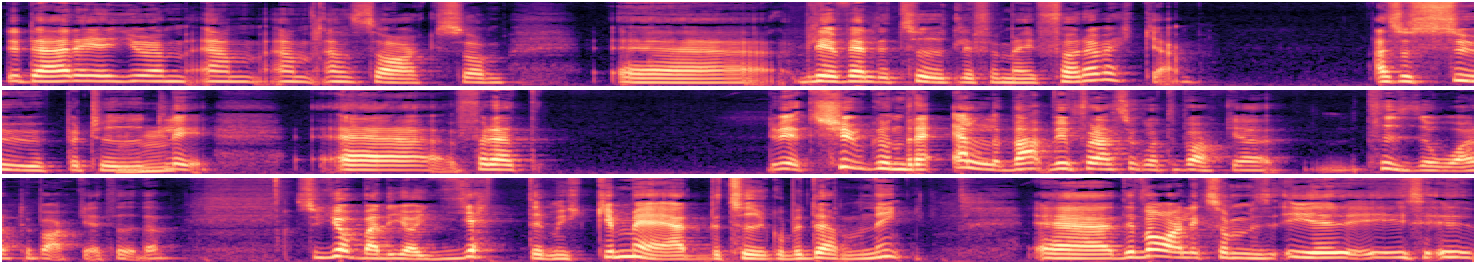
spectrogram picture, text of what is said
Det där är ju en, en, en, en sak som eh, blev väldigt tydlig för mig förra veckan. Alltså supertydlig. Mm. Eh, för att, du vet, 2011, vi får alltså gå tillbaka tio år tillbaka i tiden, så jobbade jag jättemycket med betyg och bedömning. Eh, det var liksom, i, i,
